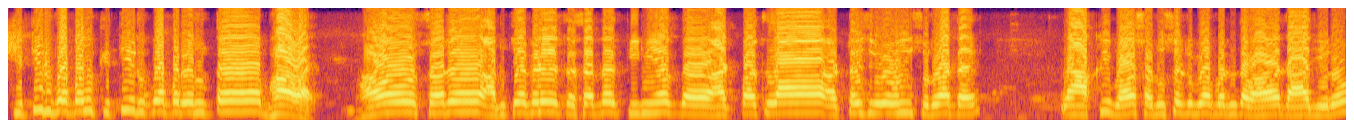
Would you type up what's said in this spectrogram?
किती रुपयापासून किती रुपयापर्यंत भाव आहे? भाव सर आमच्याकडे तसा तर तीन एक आठ पाचला अठ्ठावीस रुपयापासून सुरुवात आहे. आणि आखरी भाव सदुसष्ट रुपयापर्यंत भाव आहे दहा झिरो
